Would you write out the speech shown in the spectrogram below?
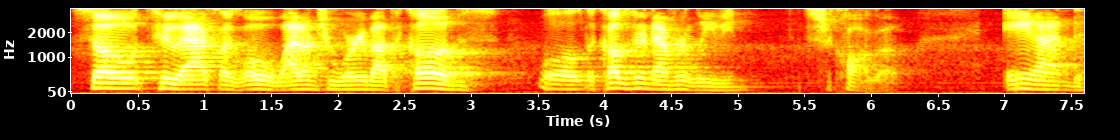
So to act like, oh, why don't you worry about the Cubs? Well, the Cubs are never leaving. It's Chicago. And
